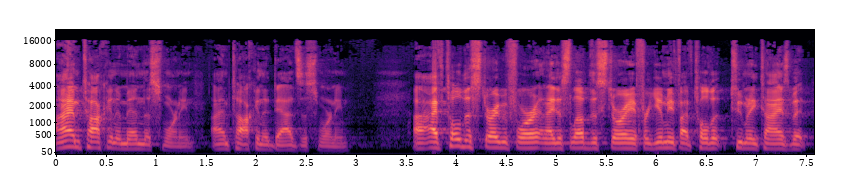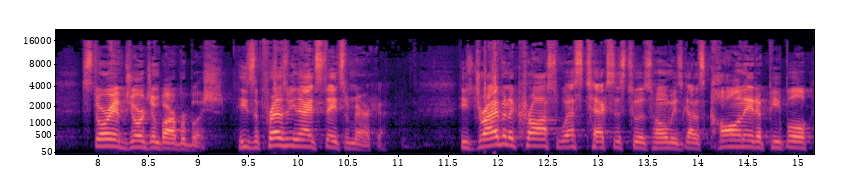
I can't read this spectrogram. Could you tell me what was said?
I am talking to men this morning. I am talking to dads this morning. I've told this story before, and I just love this story. Forgive me if I've told it too many times, but story of George and Barbara Bush. He's the president of the United States of America. He's driving across West Texas to his home. He's got his colonnade of people,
